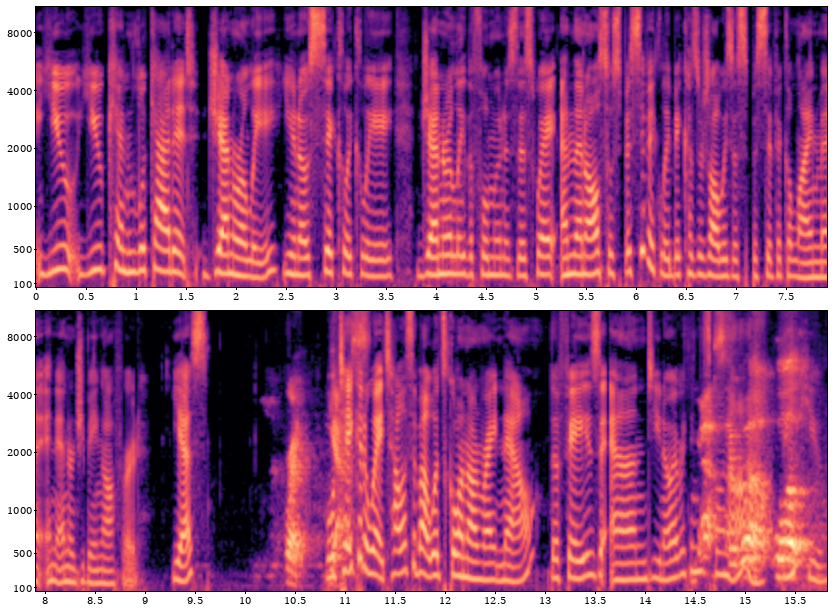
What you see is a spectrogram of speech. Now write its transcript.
you you can look at it generally, you know, cyclically. Generally, the full moon is this way, and then also specifically because there's always a specific alignment and energy being offered. Yes. Right. Well, yes. take it away. Tell us about what's going on right now, the phase, and you know everything yes, that's going on. Well, well, Thank you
